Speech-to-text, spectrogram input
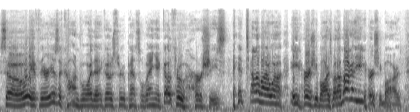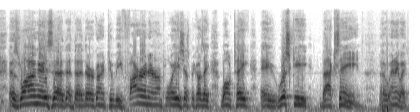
So, if there is a convoy that goes through Pennsylvania, go through Hershey's and tell them I want to eat Hershey bars, but I'm not going to eat Hershey bars as long as uh, th- th- they're going to be firing their employees just because they won't take a risky vaccine. So anyway,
